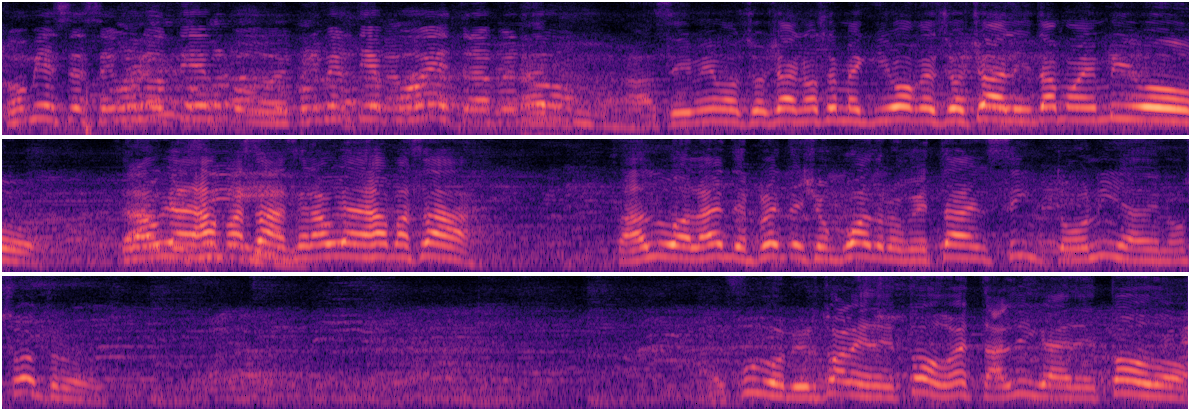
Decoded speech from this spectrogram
Comienza el segundo tiempo, el primer tiempo extra, perdón. Así mismo, señor Charlie, no se me equivoque, señor Charlie, estamos en vivo. Se la voy a dejar sí. pasar, se la voy a dejar pasar. Saludos a la gente de PlayStation 4 que está en sintonía de nosotros. El fútbol virtual es de todo, esta liga es de todos.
